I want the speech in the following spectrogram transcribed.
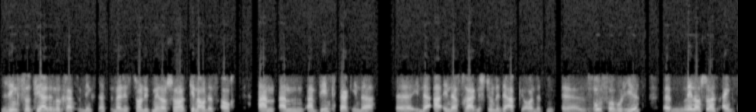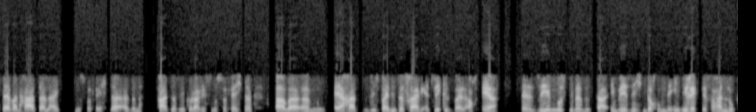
Linkssozialdemokrat und Linksnationalist Jean-Luc Mélenchon hat genau das auch am, am, am Dienstag in der in, der, in der Fragestunde der Abgeordneten äh, so formuliert. Äh, Mélenchon ist eigentlich selber ein harter Laizismusverfechter, also ein harter Säkularismusverfechter, aber ähm, er hat sich bei dieser Frage entwickelt, weil auch er äh, sehen musste, dass es da im Wesentlichen doch um eine indirekte Verhandlung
